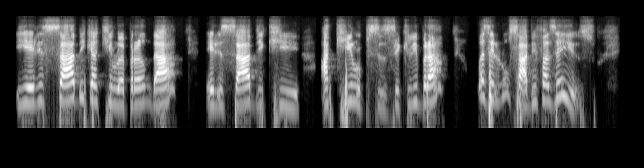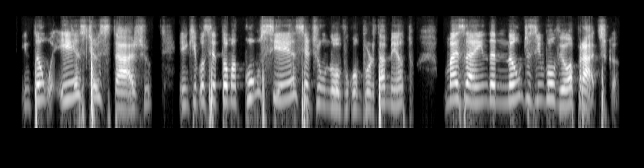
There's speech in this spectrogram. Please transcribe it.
e ele sabe que aquilo é para andar, ele sabe que aquilo precisa se equilibrar, mas ele não sabe fazer isso. Então, este é o estágio em que você toma consciência de um novo comportamento, mas ainda não desenvolveu a prática.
